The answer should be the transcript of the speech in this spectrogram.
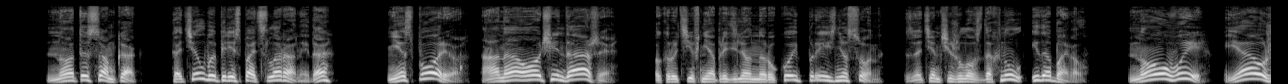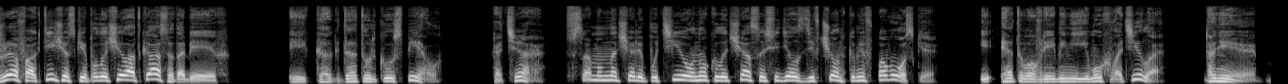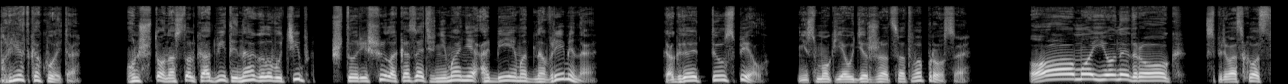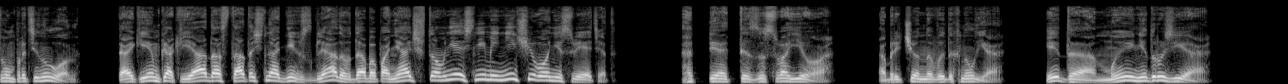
Но ты сам как? Хотел бы переспать с Лораной, да? Не спорю, она очень даже. Покрутив неопределенно рукой, произнес он, затем тяжело вздохнул и добавил. Но, увы, я уже фактически получил отказ от обеих. И когда только успел. Хотя, в самом начале пути он около часа сидел с девчонками в повозке. И этого времени ему хватило? Да не, бред какой-то. Он что, настолько отбитый на голову тип, что решил оказать внимание обеим одновременно? «Когда это ты успел?» Не смог я удержаться от вопроса. «О, мой юный друг!» — с превосходством протянул он. «Таким, как я, достаточно одних взглядов, дабы понять, что мне с ними ничего не светит». «Опять ты за свое!» — обреченно выдохнул я. «И да, мы не друзья.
